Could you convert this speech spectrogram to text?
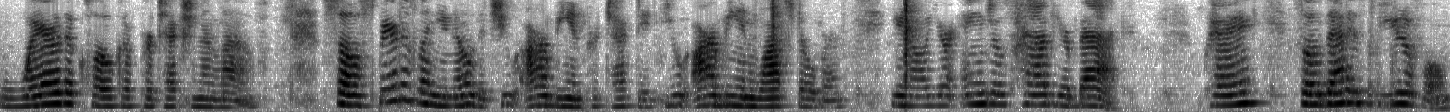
Wear the cloak of protection and love. So Spirit is letting you know that you are being protected. You are being watched over. You know, your angels have your back. Okay? So that is beautiful,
